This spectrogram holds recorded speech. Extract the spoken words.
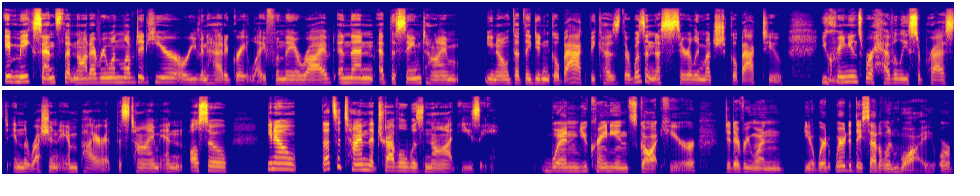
It makes sense that not everyone loved it here or even had a great life when they arrived. And then at the same time, you know, that they didn't go back because there wasn't necessarily much to go back to. Mm. Ukrainians mm. were heavily suppressed in the Russian Empire at this time. And also, you know, that's a time that travel was not easy. When Ukrainians got here, did everyone, you know, where where did they settle and why? Or,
